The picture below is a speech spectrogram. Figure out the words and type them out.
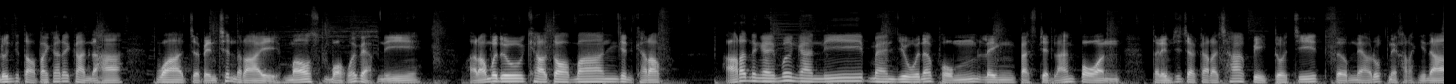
ลุ้นกันต่อไปก็ได้กันนะฮะ ว่าจะเป็นเช่นไรเมาส์บอกไว้แบบนี้ เรามาดูข่าวต่อมากันครับอารัตยังไงเมื่องานนี้แมนยูนะผมเล็ง 87 ล้านปอนด์เตรียมที่จะการะชากปีกตัวจี๊ดเสริมแนวรุกในครั้งนี้นะ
